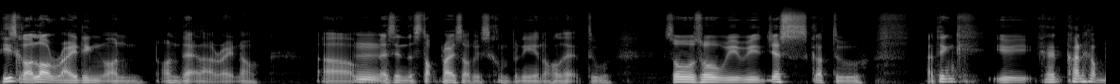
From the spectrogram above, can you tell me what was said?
he's got a lot riding on on that lah right now. Um as in the stock price of his company and all that too. So so we we just got to I think you can, can't help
